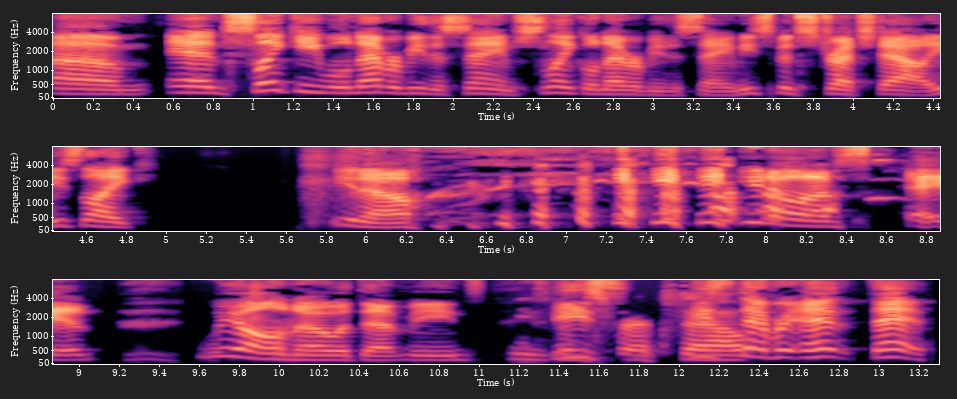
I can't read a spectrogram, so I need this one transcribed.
Um, and Slinky will never be the same. Slink will never be the same. He's been stretched out. He's like, you know, you know what I'm saying. We all know what that means. He's He's stretched he's out. never eh, that.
